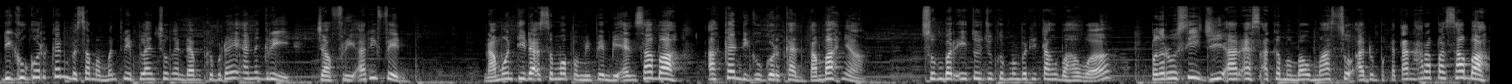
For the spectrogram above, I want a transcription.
digugurkan bersama Menteri Pelancongan dan Kebudayaan Negeri, Jafri Arifin. Namun tidak semua pemimpin BN Sabah akan digugurkan tambahnya. Sumber itu juga memberitahu bahawa pengerusi GRS akan membawa masuk adun Pakatan Harapan Sabah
